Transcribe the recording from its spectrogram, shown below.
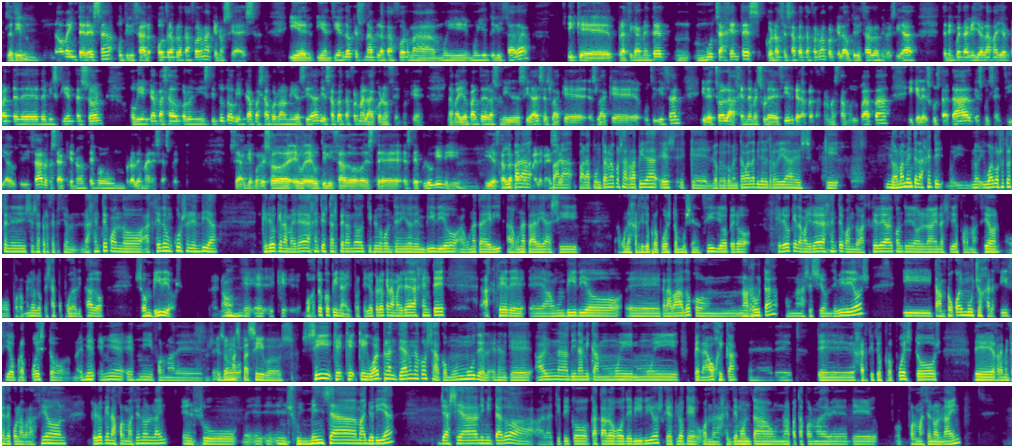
Es decir, sí. no me interesa utilizar otra plataforma que no sea esa. Y, y, entiendo que es una plataforma muy, muy utilizada y que prácticamente mm, mucha gente conoce esa plataforma porque la ha utilizado en la universidad. Ten en cuenta que yo la mayor parte de, de, mis clientes son o bien que han pasado por un instituto o bien que han pasado por la universidad y esa plataforma la conocen porque la mayor parte de las universidades es la que, es la que utilizan y de hecho la gente me suele decir que la plataforma está muy guapa y que les gusta tal, que es muy sencilla de utilizar, o sea que no tengo un problema en ese aspecto. O sea que por eso he, he utilizado este, este plugin y, y esta Oye, para, para, para, apuntar una cosa rápida, es que lo que comentaba David el otro día es que normalmente la gente, igual vosotros tenéis esa percepción, la gente cuando accede a un curso hoy en día, creo que la mayoría de la gente está esperando el típico contenido de en vídeo, alguna tarea, alguna tarea así, algún ejercicio propuesto muy sencillo, pero creo que la mayoría de la gente cuando accede al contenido online así de formación, o por lo menos lo que se ha popularizado, son vídeos. ¿No? Uh -huh. que, que, ¿Vosotros qué opináis? Porque yo creo que la mayoría de la gente accede eh, a un vídeo eh, grabado con una ruta, una sesión de vídeos y tampoco hay mucho ejercicio propuesto. Es mi, es mi, es mi forma de... No sé, Son más pasivos. Sí, que, que, que, igual plantear una cosa como un Moodle en el que hay una dinámica muy, muy pedagógica eh, de, de ejercicios propuestos, de herramientas de colaboración, creo que la formación online en su, en, en su inmensa mayoría ya se ha limitado al típico catálogo de vídeos, que es lo que cuando la gente monta una plataforma de, de, formación online,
